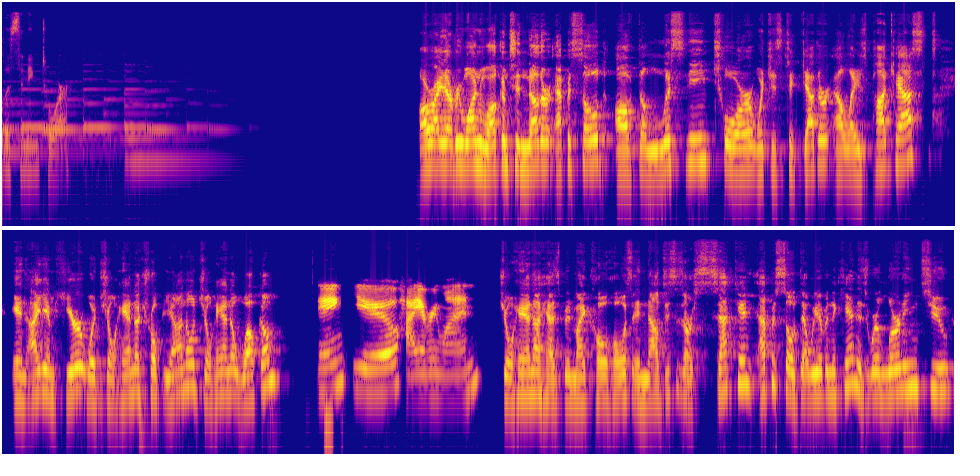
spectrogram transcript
listening tour. All right, everyone, welcome to another episode of the Listening Tour, which is Together LA's podcast. And I am here with Johanna Tropiano. Johanna, welcome. Thank you. Hi, everyone. Johanna has been my co-host, and now this is our second episode that we have in the can. Is we're learning to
